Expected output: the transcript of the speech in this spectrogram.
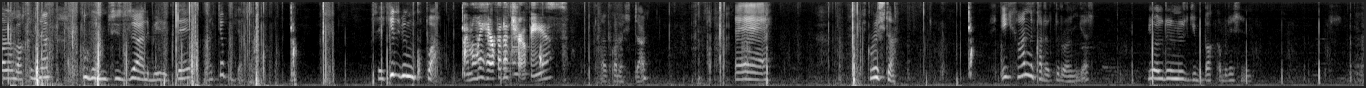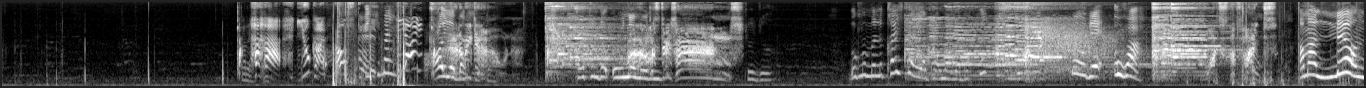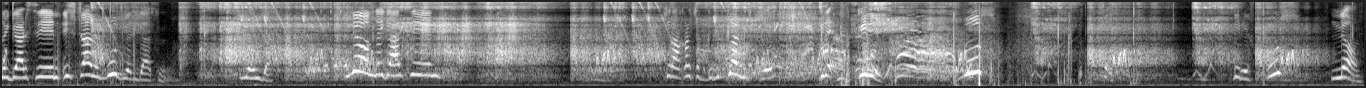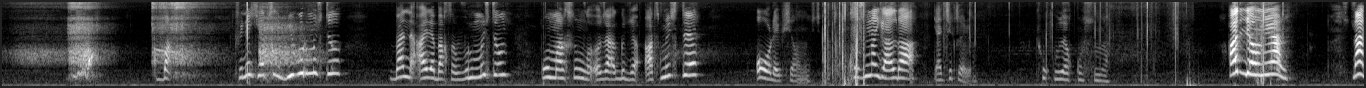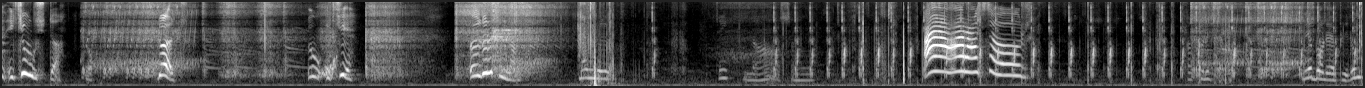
bana bakınca bugün sizlerle birlikte maç yapacağız. 8000 kupa I'm only here for the trophies. arkadaşlar. Ee, arkadaşlar. İlk hangi karakter oynayacağız? Gördüğünüz gibi bakabilirsiniz. Arkadaşlar. Haha, you got roasted. İlk ben aile Enemy bak. down! Kaçında oynamıyorum çocuğu. Bugün böyle kaç tane yaparım öyle baktık. Böyle oha. Ama Leon da gelsin. İster Burger gelsin. Yeneceğiz. Leon da gelsin. Bir arkadaşlar grip gelmişti. De grip. Buz. Şey. Grip, buz, Leon. Bak. Finek hepsini bir vurmuştu. Ben de aile baksa vurmuştum. Bu maksimum özel gücü atmıştı. O oraya bir şey olmuştu. Kostümler geldi ha. Gerçek söylüyorum. Çok güzel kostümler. Hadi Leon uyan. Lan iki vuruşta. Yok. Dört. Yok iki. Öldürürsün lan. Ben görüyorum. Tek lazım. Aa, araştır. Arkadaşlar. Ne böyle yapıyorum?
